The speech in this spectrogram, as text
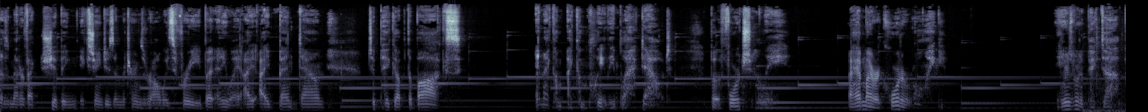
as a matter of fact, shipping, exchanges, and returns are always free. But anyway, I, I bent down to pick up the box, and I, com- I completely blacked out. But fortunately, I had my recorder rolling. Here's what it picked up.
